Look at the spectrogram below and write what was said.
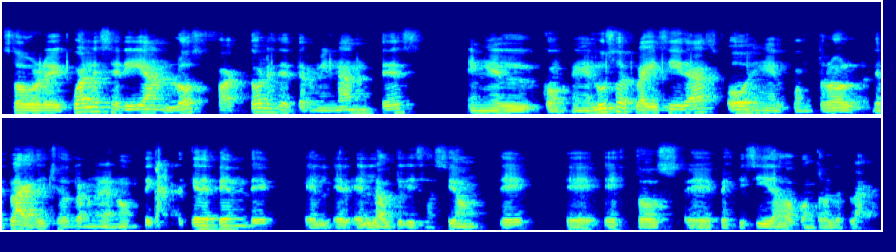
sobre cuáles serían los factores determinantes en el, en el uso de plaguicidas o en el control de plagas? Dicho de otra manera, ¿no? ¿De, de qué depende el, el, la utilización de eh, estos eh, pesticidas o control de plagas?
